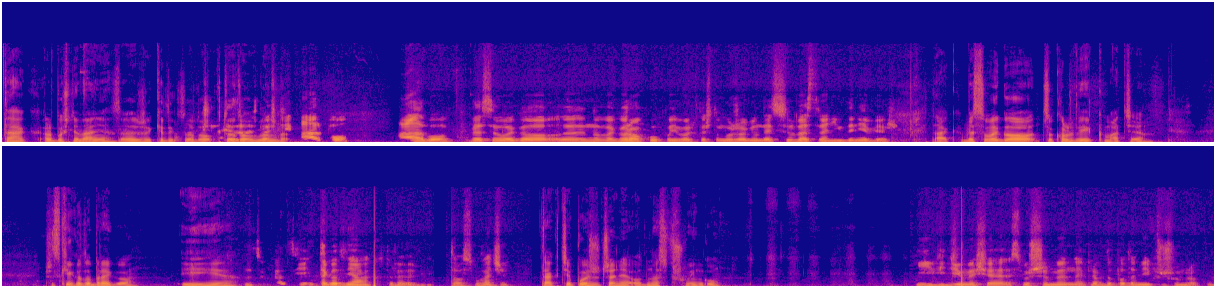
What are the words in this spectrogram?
Tak, albo śniadanie, zależy kiedy kto to, kto to ogląda. Albo, albo wesołego e, nowego roku, ponieważ ktoś to może oglądać z Sylwestra, nigdy nie wiesz. Tak, wesołego cokolwiek macie. Wszystkiego dobrego i Z okazji tego dnia, który to słuchacie. tak, ciepłe życzenia od nas w Szwingu. I widzimy się, słyszymy najprawdopodobniej w przyszłym roku.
